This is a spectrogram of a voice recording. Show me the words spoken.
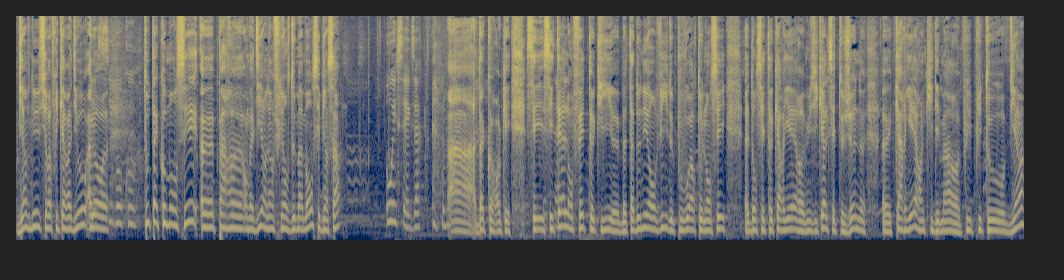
Bienvenue sur Africa Radio. Alors, Merci beaucoup. tout a commencé euh, par, euh, on va dire, l'influence de maman, c'est bien ça? Oui, c'est exact. ah, d'accord, ok. C'est elle, en fait, qui euh, bah, t'a donné envie de pouvoir te lancer euh, dans cette carrière musicale, cette jeune euh, carrière hein, qui démarre plus, plutôt bien.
